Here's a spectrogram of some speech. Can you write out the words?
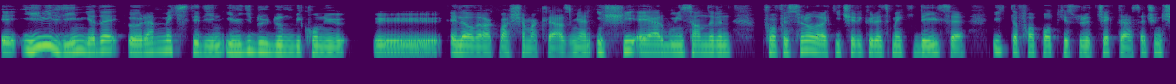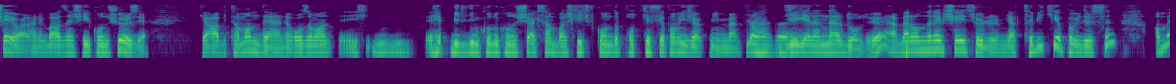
e, iyi bildiğin ya da öğrenmek istediğin, ilgi duyduğun bir konuyu e, ele alarak başlamak lazım. Yani işi eğer bu insanların profesyonel olarak içerik üretmek değilse, ilk defa podcast üreteceklerse çünkü şey var hani bazen şeyi konuşuyoruz ya ya abi tamam da yani o zaman hep bildiğim konu konuşacaksam başka hiçbir konuda podcast yapamayacak mıyım ben evet, evet. diye gelenler de oluyor. Yani ben onlara hep şey söylüyorum. Ya tabii ki yapabilirsin ama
